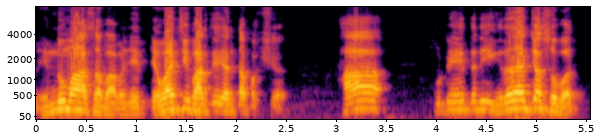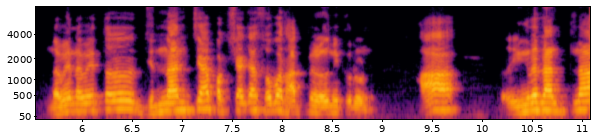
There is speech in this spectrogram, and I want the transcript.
हिंदू महासभा म्हणजे तेव्हाची भारतीय जनता पक्ष हा कुठेतरी इंग्रजांच्या सोबत नवे नवे तर जिन्नांच्या पक्षाच्या सोबत हात मिळवणी करून हा इंग्रजांना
